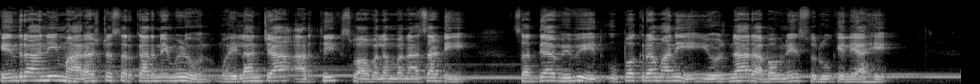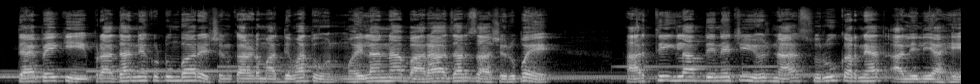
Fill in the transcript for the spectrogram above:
केंद्र आणि महाराष्ट्र सरकारने मिळून महिलांच्या आर्थिक स्वावलंबनासाठी सध्या विविध उपक्रम आणि योजना राबवणे सुरू केले आहे. त्यापैकी प्राधान्य कुटुंब रेशन कार्ड माध्यमातून महिलांना बारा हजार सहाशे रुपये आर्थिक लाभ देण्याची योजना सुरू करण्यात आलेली आहे.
